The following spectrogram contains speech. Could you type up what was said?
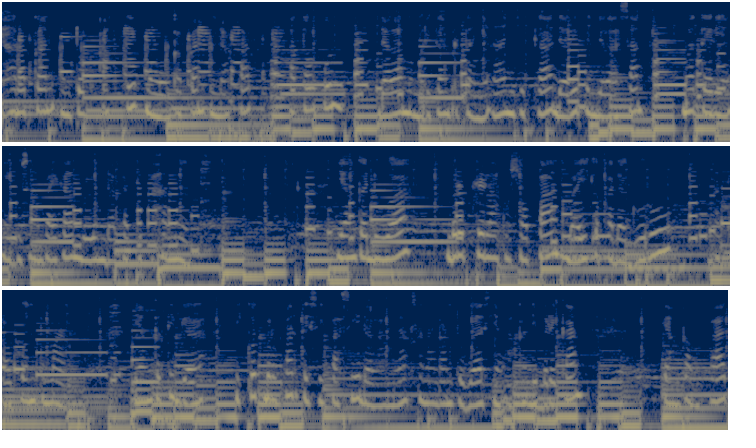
diharapkan untuk aktif mengungkapkan pendapat ataupun dalam memberikan pertanyaan jika dari penjelasan materi yang ibu sampaikan belum dapat dipahami. Yang kedua, berperilaku sopan baik kepada guru ataupun teman. Yang ketiga, ikut berpartisipasi dalam melaksanakan tugas yang akan diberikan. Yang keempat,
